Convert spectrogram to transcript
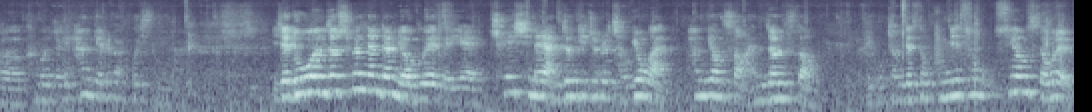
어, 근본적인 한계를 갖고 있습니다. 이제 노원전 수명 연장 여부에 대해 최신의 안전 기준을 적용한 환경성, 안전성 그리고 경제성, 국민 수- 수용성을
